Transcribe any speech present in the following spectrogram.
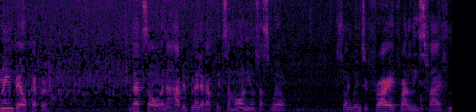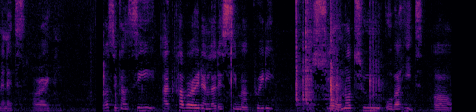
green bell pepper. That's all, and I have it blended up with some onions as well. So I'm going to fry it for at least five minutes. Alright. As you can see, I cover it and let it simmer pretty slow, not too overheat. Uh,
